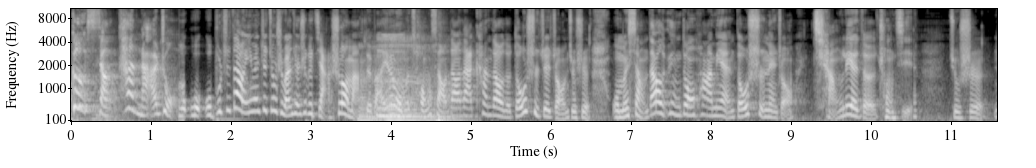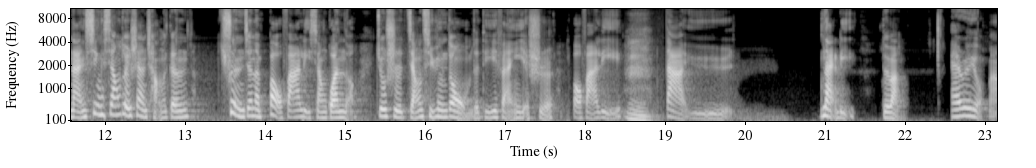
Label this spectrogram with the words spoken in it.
更想看哪种？我我我不知道，因为这就是完全是个假设嘛，对吧？因为我们从小到大看到的都是这种，就是我们想到的运动画面都是那种强烈的冲击，就是男性相对擅长的跟瞬间的爆发力相关的。就是讲起运动，我们的第一反应也是爆发力嗯，大于耐力，对吧？Ari 有吗？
